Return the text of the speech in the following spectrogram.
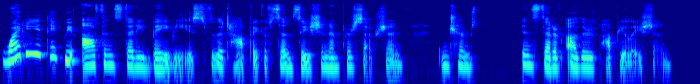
why do you think we often study babies for the topic of sensation and perception in terms instead of other population?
